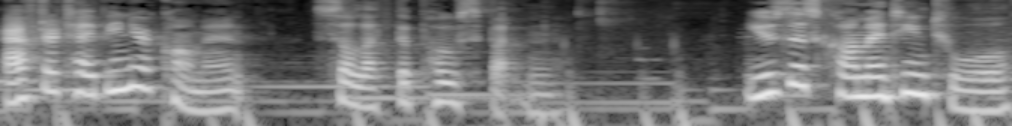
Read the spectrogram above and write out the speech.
After typing your comment, select the Post button. Use this commenting tool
